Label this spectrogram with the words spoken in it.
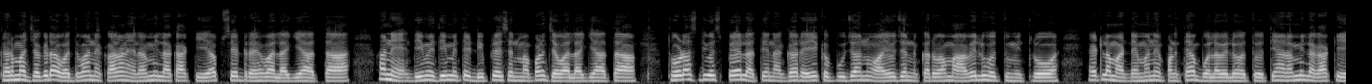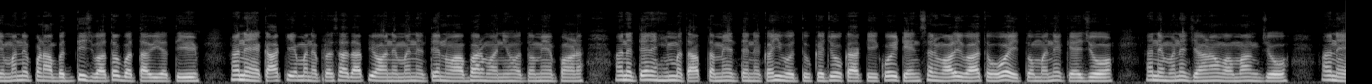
ઘરમાં ઝઘડા વધવાને કારણે રમીલા કાકી અપસેટ રહેવા લાગ્યા હતા અને ધીમે ધીમે તે ડિપ્રેશનમાં પણ જવા લાગ્યા હતા. થોડા દિવસ પહેલાં તેના ઘરે એક પૂજાનું આયોજન કરવામાં આવેલું હતું મિત્રો. એટલા માટે મને પણ ત્યાં બોલાવેલો હતો. ત્યાં રમીલા કાકીએ મને પણ આ બધી જ વાતો બતાવી હતી. અને કાકીએ મને પ્રસાદ આપ્યો અને મને તેનો આભાર માન્યો હતો મેં પણ. અને તેને હિંમત આપતા મેં તેને કહ્યું હતું કે જો કાકી કોઈ ટેન્શનવાળી વાત હોય તો મને કહેજો અને મને જણાવવા માંગજો. અને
